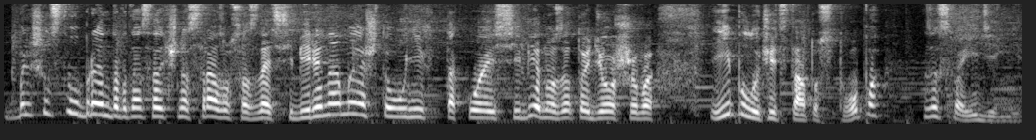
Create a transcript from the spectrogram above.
Большинству брендов достаточно сразу создать себе реноме, что у них такое себе, но зато дешево, и получить статус топа за свои деньги.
